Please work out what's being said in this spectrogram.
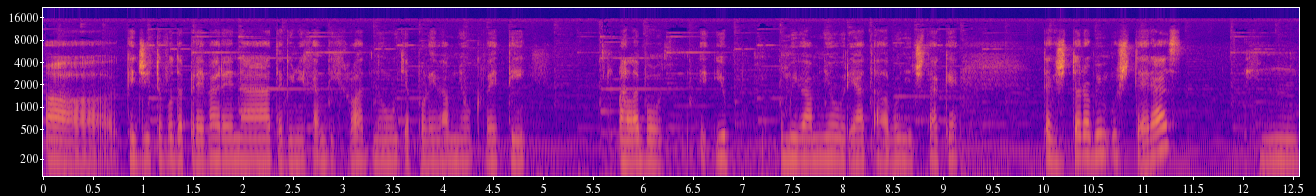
a keďže je to voda prevarená, tak ju nechám vychladnúť a polievam ňou kvety, alebo ju umývam ňou riad, alebo niečo také. Takže to robím už teraz. Hm.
